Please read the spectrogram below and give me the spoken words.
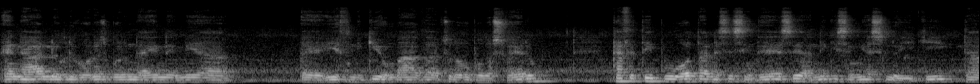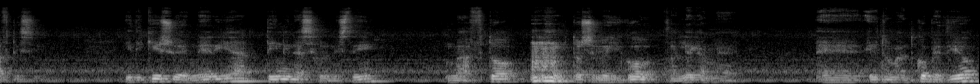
Ένα άλλο γρηγορός μπορεί να είναι μια ε, η εθνική ομάδα, ξέρω εγώ, ποδοσφαίρου Κάθε τι που όταν εσύ συνδέεσαι ανήκει σε μια συλλογική ταύτιση. Η δική σου ενέργεια τίνει να συγχρονιστεί με αυτό το συλλογικό, θα λέγαμε, ε, ηλεκτρομαγνητικό πεδίο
